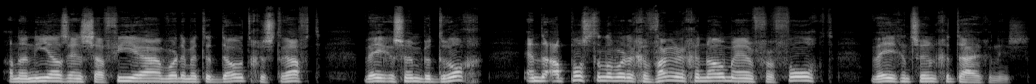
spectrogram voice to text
Ananias en Safira worden met de dood gestraft wegens hun bedrog en de apostelen worden gevangen genomen en vervolgd wegens hun getuigenis.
